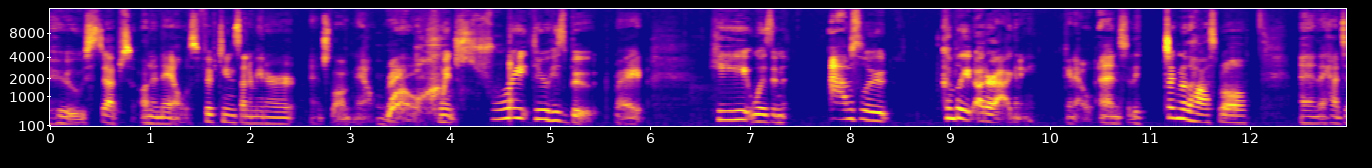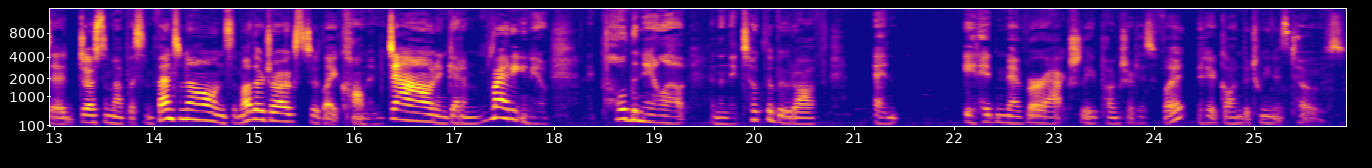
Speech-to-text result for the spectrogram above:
who stepped on a nail. It was 15 centimeter inch long nail. Wow! Right? Went straight through his boot. Right. He was in absolute, complete, utter agony. You know, and so they took him to the hospital, and they had to dose him up with some fentanyl and some other drugs to like calm him down and get him ready. You know, and they pulled the nail out, and then they took the boot off, and it had never actually punctured his foot. It had gone between his toes.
